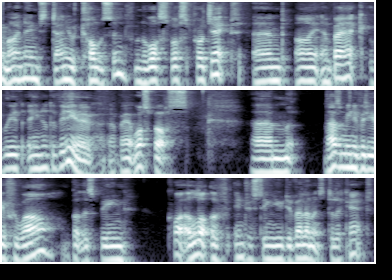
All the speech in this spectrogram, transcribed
my name's Daniel Thompson from the wasp-os project and I am back with another video about wasp-os. Um, there hasn't been a video for a while, but there's been quite a lot of interesting new developments to look at.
